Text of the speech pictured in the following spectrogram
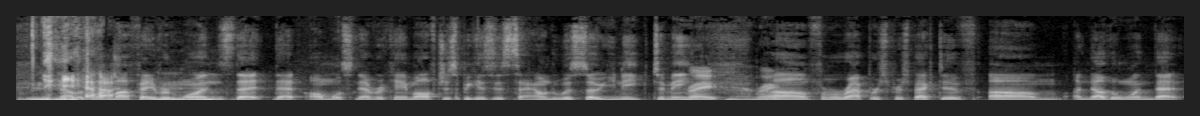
That was one of my favorite ones that that almost never came off just because his sound was so unique to me. Right. Right. Um, from a rapper's perspective, um, another one that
